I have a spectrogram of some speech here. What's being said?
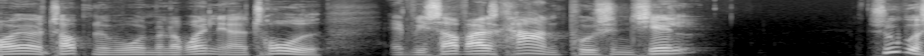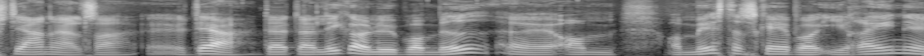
højere topniveau, end man oprindeligt har troet, at vi så faktisk har en potentiel superstjerne, altså, øh, der, der, der ligger og løber med øh, om, om mesterskaber i rene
